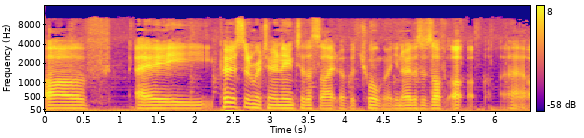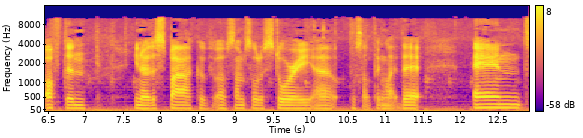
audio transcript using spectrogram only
of a person returning to the site of a trauma. You know, this is of, uh, often, you know, the spark of, of some sort of story uh, or something like that. And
